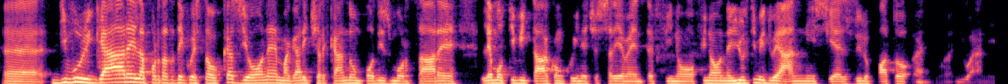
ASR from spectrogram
eh, divulgare la portata di questa occasione, magari cercando un po' di smorzare l'emotività con cui necessariamente fino, fino negli ultimi due anni si è sviluppato, eh, due anni,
